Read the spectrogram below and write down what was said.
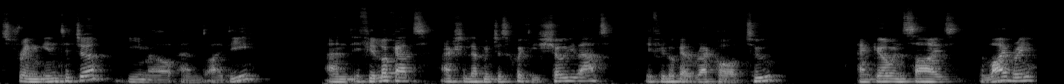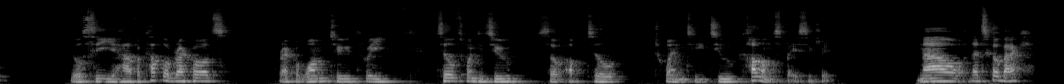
string integer, email and ID. And if you look at, actually let me just quickly show you that. If you look at record 2 and go inside the library, you'll see you have a couple of records, record 1, 2, 3, till 22, so up till 22 columns basically. Now let's go back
